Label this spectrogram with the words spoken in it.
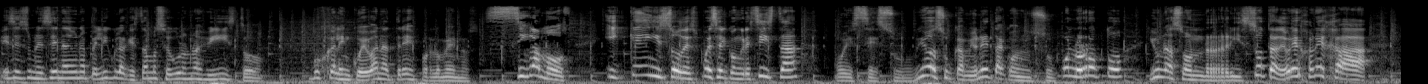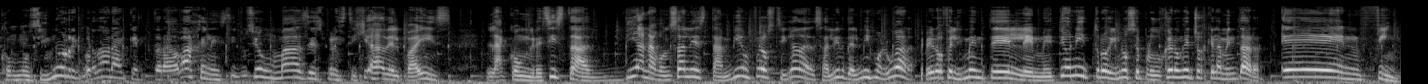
Esa es una escena de una película que estamos seguros no has visto. Búscala en Cuevana 3 por lo menos. ¡Sigamos! ¿Y qué hizo después el congresista? Pues se subió a su camioneta con su polo roto y una sonrisota de oreja a oreja, como si no recordara que trabaja en la institución más desprestigiada del país. La congresista Diana González también fue hostigada al salir del mismo lugar, pero felizmente le metió nitro y no se produjeron hechos que lamentar. En fin,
